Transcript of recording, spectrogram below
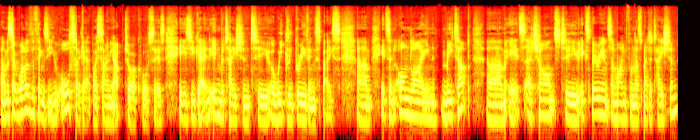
Um, so, one of the things that you also get by signing up to our courses is you get an invitation to a weekly breathing space. Um, it's an online meetup, um, it's a chance to experience a mindfulness meditation,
